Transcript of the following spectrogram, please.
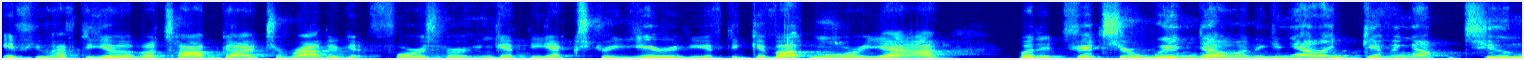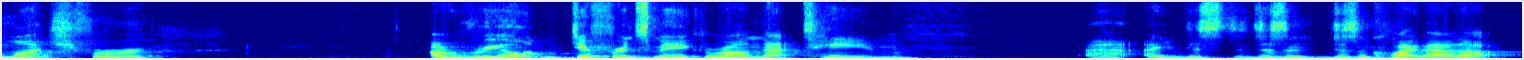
if you have to give up a top guy to rather get Forsberg and get the extra year? If you have to give up more, yeah, but it fits your window. And again, yeah, like giving up too much for a real difference maker on that team. I, I just it doesn't doesn't quite add up.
